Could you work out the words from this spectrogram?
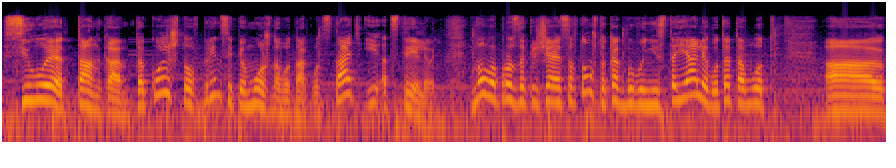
Силуэт танка такой, что в принципе можно вот так вот стать и отстреливать. Но вопрос заключается в том, что как бы вы ни стояли, вот это вот а,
